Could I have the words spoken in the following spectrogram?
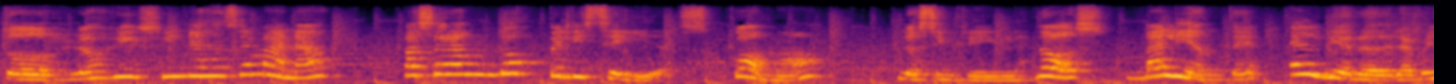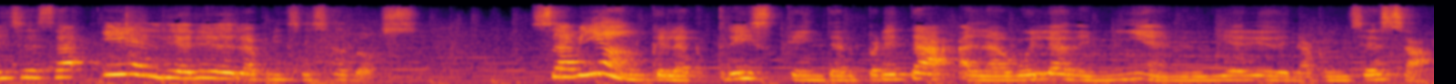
Todos los fines de semana pasarán dos pelis seguidas, como Los Increíbles 2, Valiente, El Diario de la Princesa y El Diario de la Princesa 2. ¿Sabían que la actriz que interpreta a la abuela de Mia en El Diario de la Princesa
